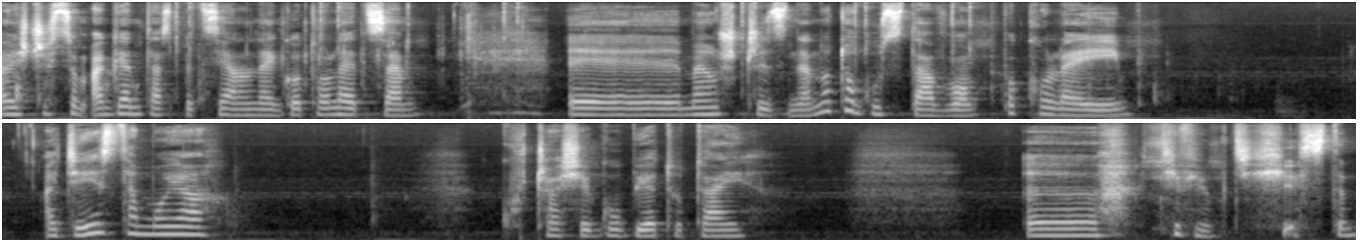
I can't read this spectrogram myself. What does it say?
A jeszcze chcę agenta specjalnego, to lecę. Yy, mężczyznę, no to Gustavo, po kolei. A gdzie jest ta moja... Kurczę, się gubię tutaj. Yy, nie wiem, gdzie jestem.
